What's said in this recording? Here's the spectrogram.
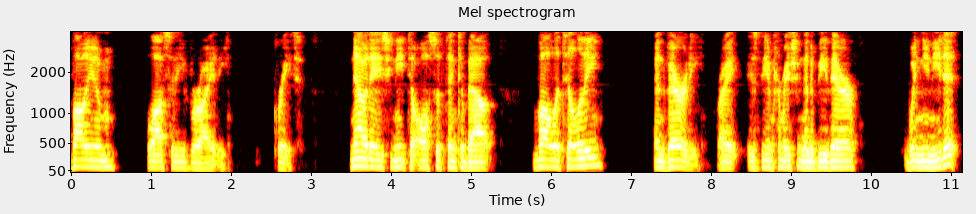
volume, velocity, variety great. Nowadays, you need to also think about volatility and verity, right? Is the information going to be there when you need it?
